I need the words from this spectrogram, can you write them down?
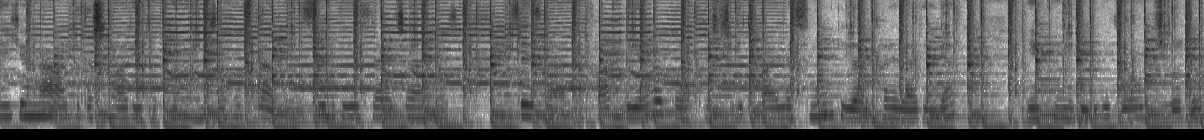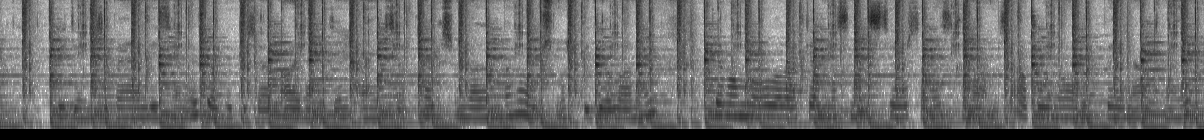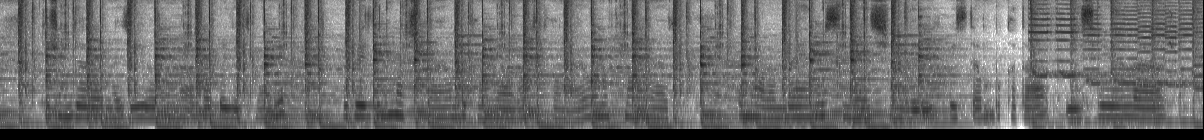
İyi günler arkadaşlar. YouTube kanalımıza hoş geldiniz. Sevgili izleyicilerimiz, sizlerle Fahriye ve Burak Özçivit ailesinin güzel kareleriyle yepyeni bir video oluşturduk. Videomuzu beğendiyseniz ve bu güzel ailemizin güzel paylaşımlarından oluşmuş videolarının devamlı olarak gelmesini istiyorsanız kanalımıza abone olup beğeni atmayı, düşüncelerinizi yorumlarda belirtmeyi ve bildirim açıklayan butonlarına tıklamayı unutmayınız. Umarım beğenirsiniz şimdilik bizden bu kadar. İyi seyirler.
